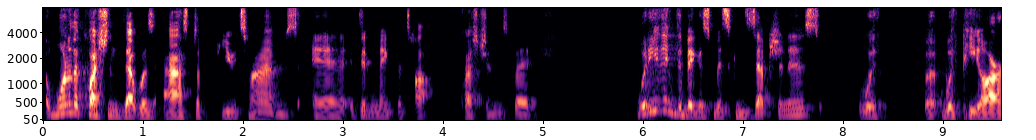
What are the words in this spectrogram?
one of the questions that was asked a few times, and it didn't make the top questions, but what do you think the biggest misconception is with uh, with PR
